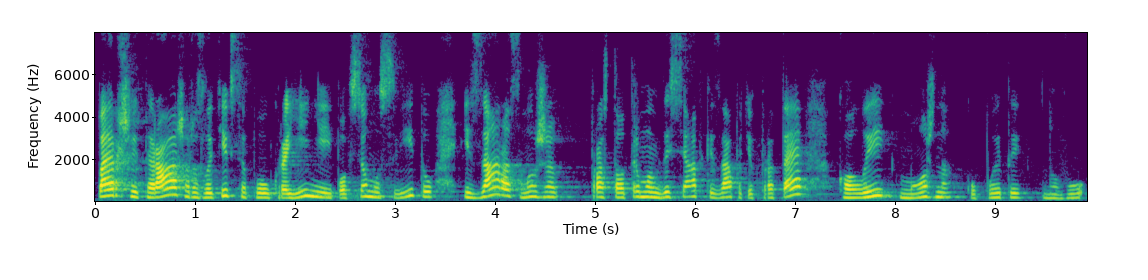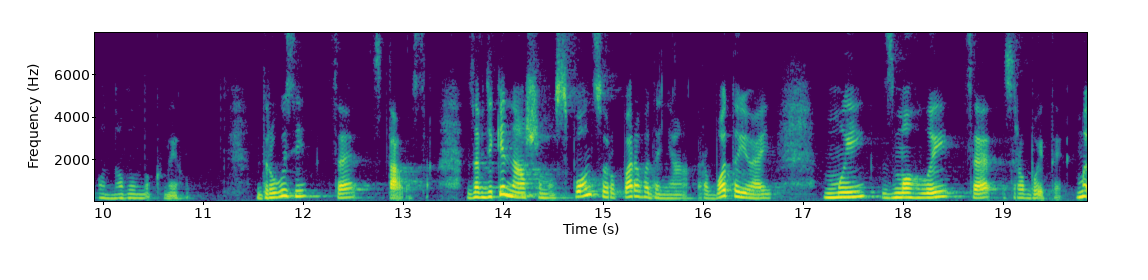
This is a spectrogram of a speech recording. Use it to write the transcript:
Перший тираж розлетівся по Україні і по всьому світу, і зараз ми вже просто отримуємо десятки запитів про те, коли можна купити нову оновлену книгу. Друзі, це сталося. Завдяки нашому спонсору переведення робота.ua ми змогли це зробити. Ми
